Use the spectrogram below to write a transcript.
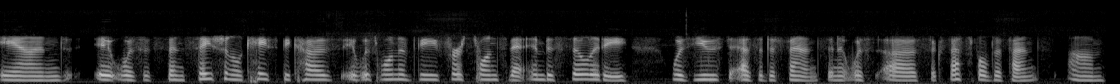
And it was a sensational case because it was one of the first ones that imbecility was used as a defense, and it was a successful defense. Um,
